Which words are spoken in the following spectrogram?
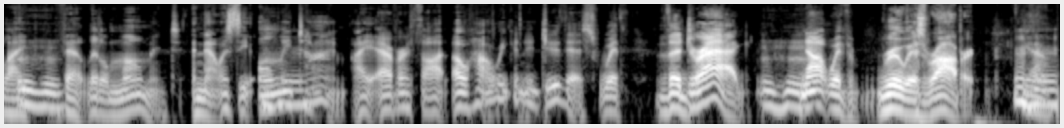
like mm-hmm. that little moment. And that was the only mm-hmm. time I ever thought, oh, how are we going to do this with the drag? Mm-hmm. Not with Ru as Robert. Yeah.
